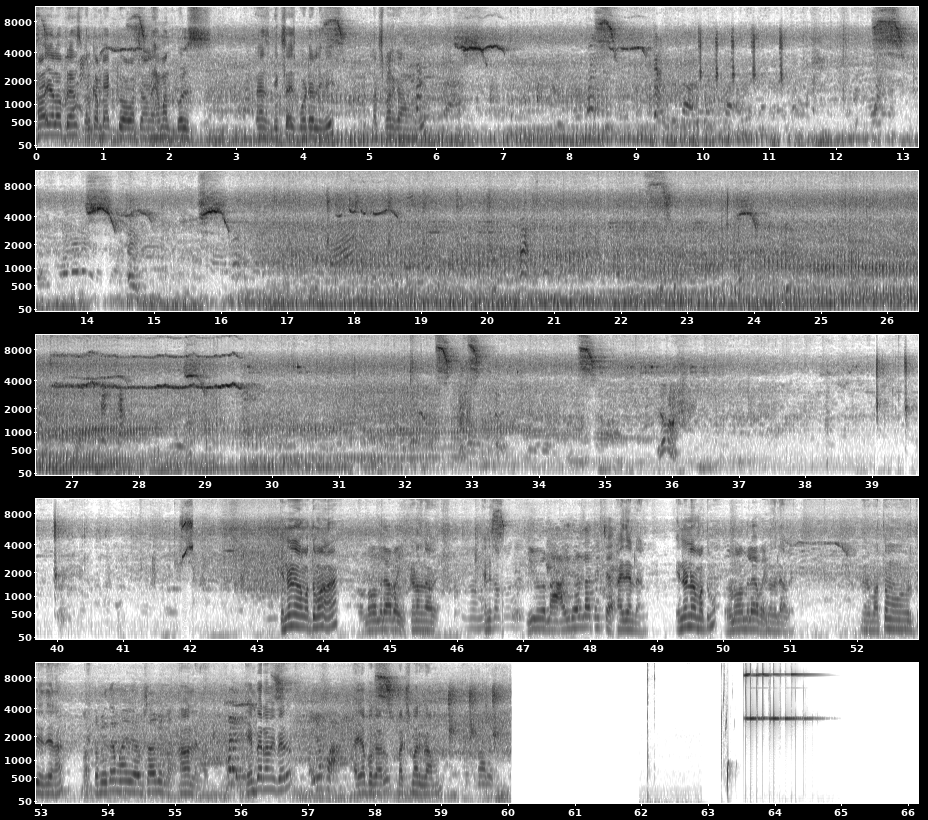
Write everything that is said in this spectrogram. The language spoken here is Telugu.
Hi hello friends welcome back to our channel Hemanth bulls friends big size పోటీలు ఇవి లక్ష్మణ్ ఉంది. ఎన్ని ఉన్నాయి మొత్తమా? రెండు వందల యాభై. రెండు వందల యాభై. ఎన్ని సంవత్సరాలు? నా ఐదేళ్ళ తెచ్చా? ఐదేళ్ళ. ఎన్ని ఉన్నాయి మొత్తము? రెండు వందల యాభై. రెండు వందల యాభై. మీరు మొత్తం వృత్తి ఇదేనా? మొత్తం మీద మా వ్యవసాయం ఏం పేరు మీ పేరు? అయ్యప్ప. అయ్యప్ప గారు లక్ష్మణ్ గ్రామం.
